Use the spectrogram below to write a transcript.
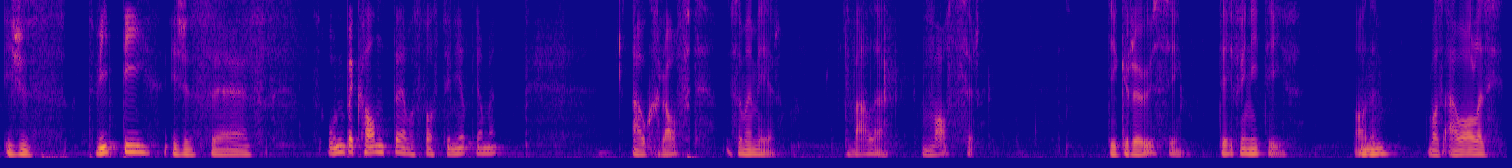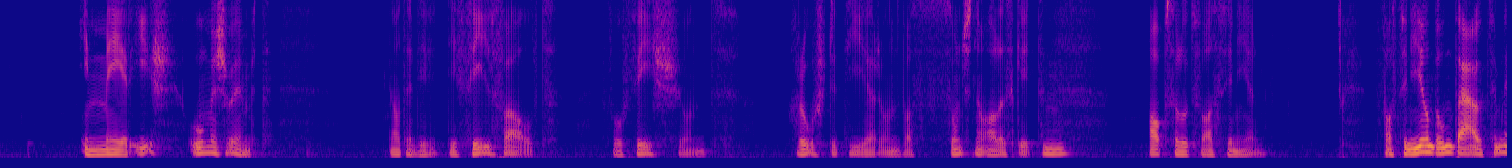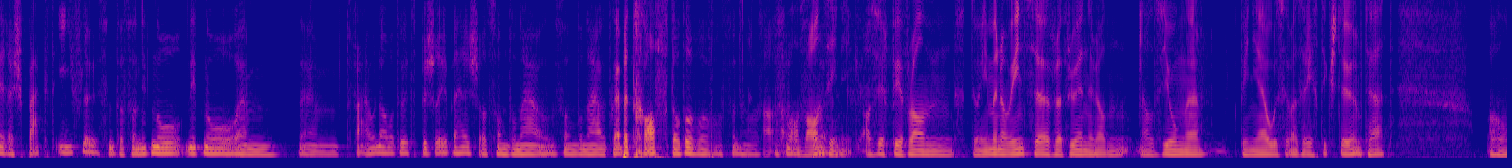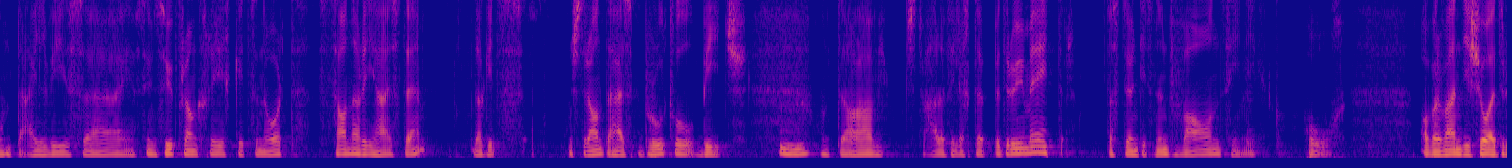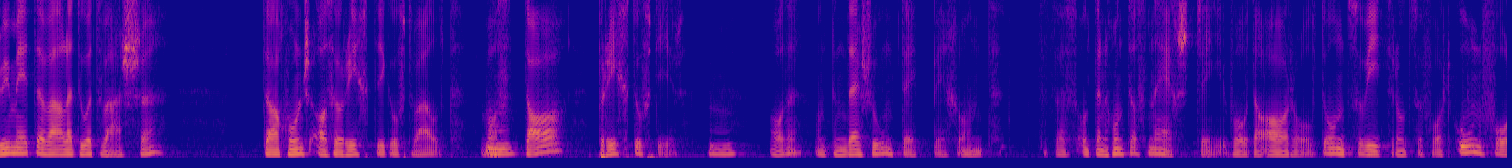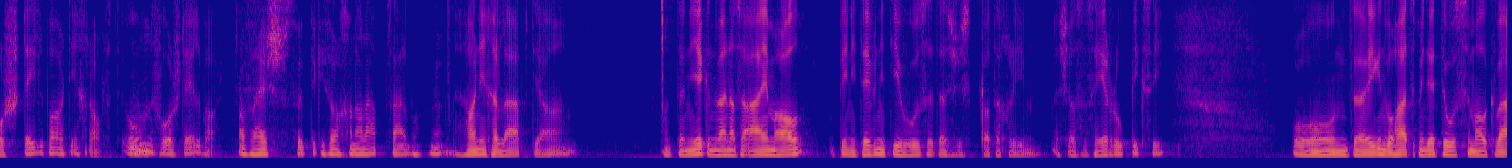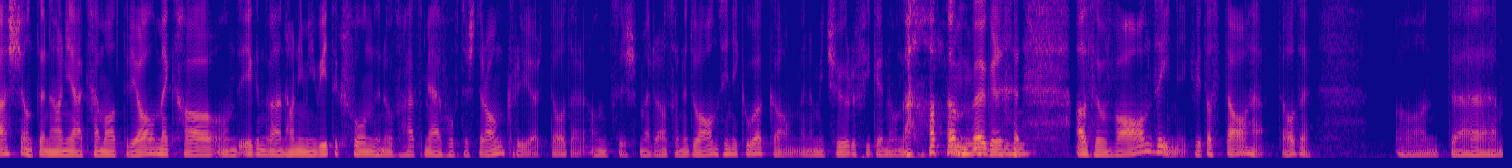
Ist es die Weite? Ist es äh, das Unbekannte? Was fasziniert dich mehr? Auch Kraft in so einem Meer. Die Wellen, Wasser, die Größe, definitiv. Oder? Mhm. Was auch alles im Meer ist, umschwimmt. Oder? Die, die Vielfalt von Fisch und Krustentier und was sonst noch alles gibt. Mhm. Absolut faszinierend. Faszinierend und auch ziemlich respekteinflößend. Also nicht nur, nicht nur ähm, ähm, die Fauna, die du jetzt beschrieben hast, also, sondern auch, sondern auch eben die Kraft, oder? Was, was das Ah, Wasser Wahnsinnig. Also ich bin vor allem, ich tue immer noch Windsurfen. Früher als Junge bin ich auch raus, wenn es richtig gestürmt hat. Und teilweise äh, in Südfrankreich gibt es einen Ort, Sanary heißt der. Da gibt es einen Strand, der heißt Brutal Beach. Und da ist die Welle vielleicht etwa drei Meter. Das klingt jetzt nicht wahnsinnig hoch. Aber wenn die schon eine 3 Meter Welle waschen, da kommst du also richtig auf die Welt. Was da bricht auf dir, oder? Und dann der Schaumteppich und das, und dann kommt das Nächste, wo da anrollt und so weiter und so fort. Unvorstellbar die Kraft, unvorstellbar. Also hast du solche Sachen erlebt selber? Ja. Habe ich erlebt, ja. Und dann irgendwann, also einmal, bin ich definitiv raus, das ist gerade ein bisschen, das war also sehr ruppig. Gewesen. Und äh, irgendwo hat es mich dort draussen mal gewaschen und dann hatte ich auch kein Material mehr gehabt und irgendwann habe ich mich wiedergefunden und hat es mich einfach auf den Strand gerührt, oder? Und es ist mir also nicht wahnsinnig gut gegangen, mit Schürfungen und allem möglichen. Also wahnsinnig, wie das da hat, oder? Und äh,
